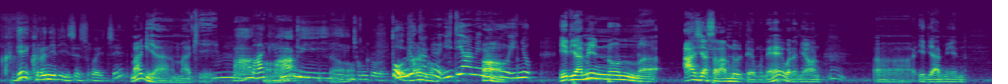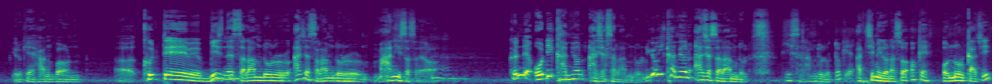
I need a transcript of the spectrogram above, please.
그게 그런 일이 있을 수가 있지? 마기야 마기 마, 마귀. 마귀 정도로 또 다른 거. 인육하면 이디아민도 어. 인육. 이디아민은 어, 아시아 사람들 때문에 왜냐면 어, 이디아민 이렇게 한번 어, 그때 비즈니스 사람들 아시아 사람들 많이 있었어요. 근데 어디 가면 아시아 사람들 여기 가면 아시아 사람들 이 사람들 어떻게 아침에 일어나서 오케이 오늘까지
